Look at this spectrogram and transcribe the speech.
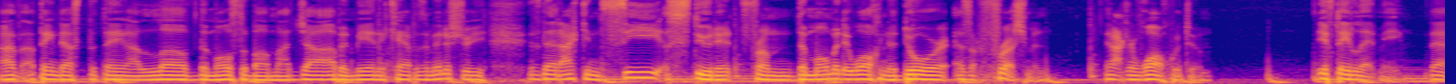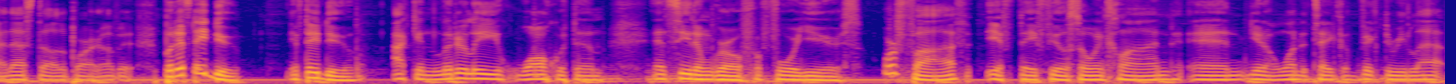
I, I, think that's the thing I love the most about my job and being in campus ministry is that I can see a student from the moment they walk in the door as a freshman, and I can walk with them if they let me. That that's the other part of it. But if they do, if they do, I can literally walk with them and see them grow for four years or five if they feel so inclined and, you know, want to take a victory lap.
